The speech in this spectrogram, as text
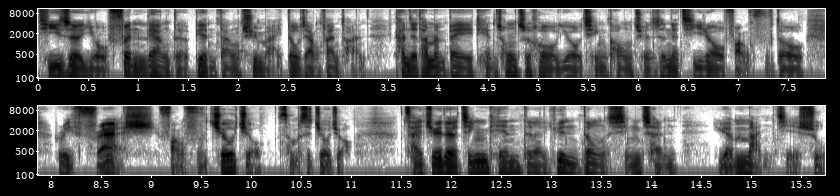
提着有分量的便当去买豆浆饭团，看着他们被填充之后又清空，全身的肌肉仿佛都 refresh，仿佛 JoJo，。什么是 JoJo？？才觉得今天的运动行程圆满结束。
